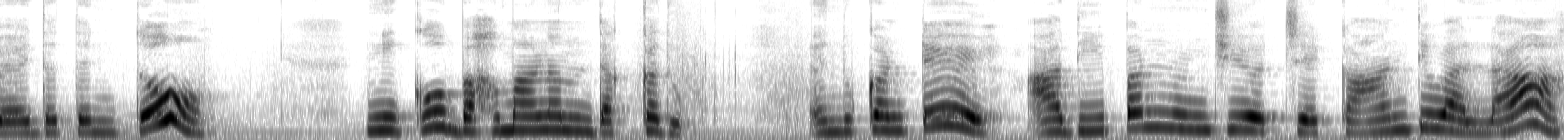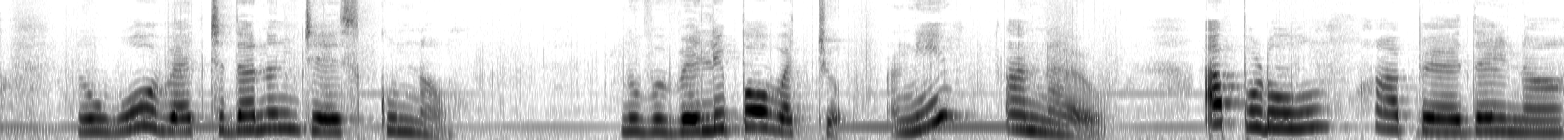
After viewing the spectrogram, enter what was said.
పేదతనితో నీకు బహుమానం దక్కదు. ఎందుకంటే ఆ దీపం నుంచి వచ్చే కాంతి వల్ల నువ్వు వెచ్చదనం చేసుకున్నావు. నువ్వు వెళ్ళిపోవచ్చు అని అన్నారు. అప్పుడు ఆ పేదైన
